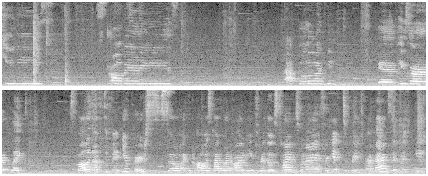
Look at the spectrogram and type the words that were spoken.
kiwis, strawberries, apple, I think. And these are like small enough to fit in your purse. So I can always have one on me for those times when I forget to bring my bags in with me.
